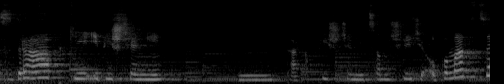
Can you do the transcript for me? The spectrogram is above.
zdrapki i piszcie mi, mm, tak, piszcie mi, co myślicie o pomadce.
